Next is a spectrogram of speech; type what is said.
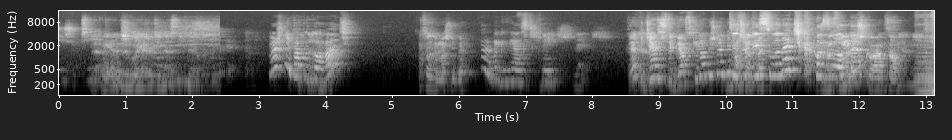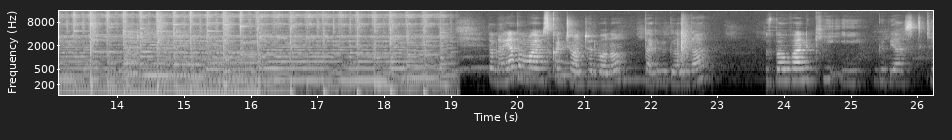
disappear. Sprawiłem, że moja rodzina zniknęła. Możesz nie papugować? A co ty masz niby? Ja lubię gwiazdki. Ja widziałem, że ty gwiazdki robisz, ale nie Ty poszedłeś. słoneczko No złote. słoneczko, a co? Dobra, ja tą moją skończyłam czerwono. Tak wygląda. W bałwanki i gwiazdki.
